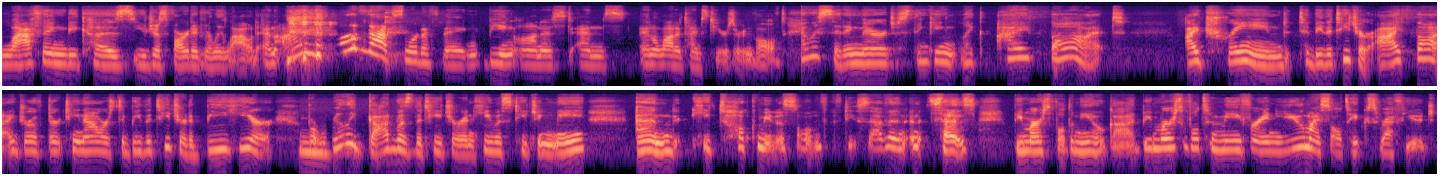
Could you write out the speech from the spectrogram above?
laughing because you just farted really loud. And I love that sort of thing, being honest and and a lot of times tears are involved. I was sitting there just thinking like I thought I trained to be the teacher. I thought I drove 13 hours to be the teacher, to be here. Mm. But really, God was the teacher and He was teaching me. And he took me to Psalm 57, and it says, Be merciful to me, O God. Be merciful to me, for in you my soul takes refuge.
